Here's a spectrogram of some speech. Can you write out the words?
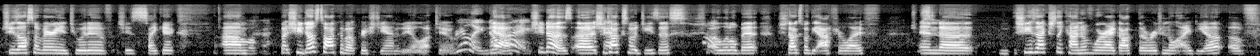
she's also very intuitive she's psychic um, oh, okay. but she does talk about christianity a lot too Really? No yeah, way. she does. Uh, She talks about Jesus a Oh. little bit. She talks about the afterlife, and uh, she's actually kind of where I got the original idea of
